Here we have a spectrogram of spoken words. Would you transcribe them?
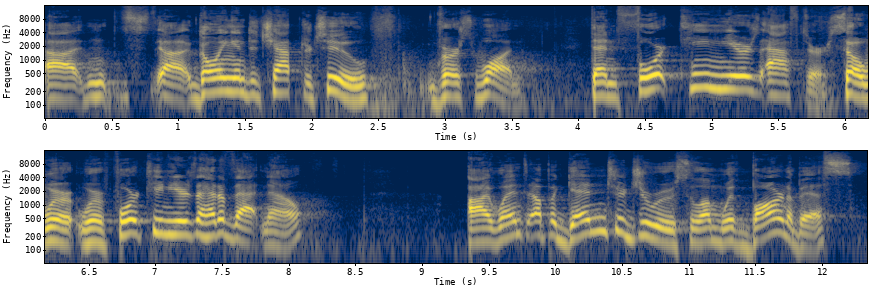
Uh, uh, going into chapter 2, verse 1. Then 14 years after, so we're, we're 14 years ahead of that now, I went up again to Jerusalem with Barnabas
